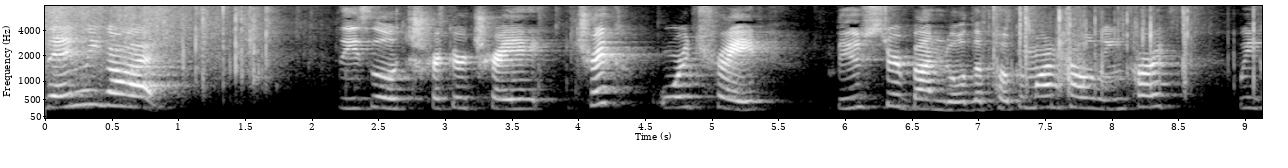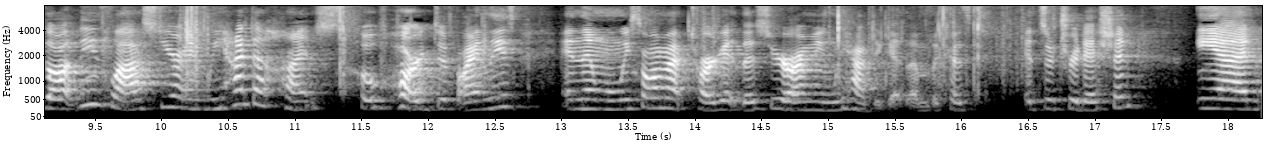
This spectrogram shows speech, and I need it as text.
Then we got these little trick or trade, trick or trade booster bundle, the Pokemon Halloween cards. We got these last year and we had to hunt so hard to find these. And then when we saw them at Target this year, I mean, we had to get them because it's a tradition. And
